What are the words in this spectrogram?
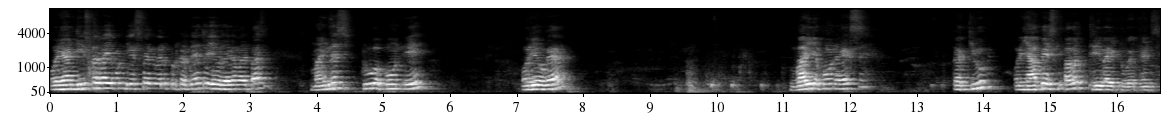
और यहाँ d square y upon d square की वैल्यू पुट करते हैं तो ये हो जाएगा हमारे पास माइनस टू अपॉन ए और ये हो गया वाई अपॉन एक्स का क्यूब और यहाँ पे इसकी पावर थ्री बाई टू है फ्रेंड्स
